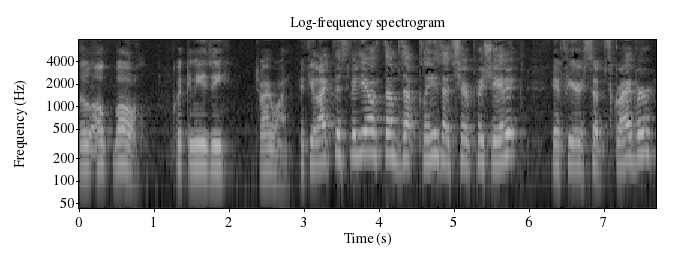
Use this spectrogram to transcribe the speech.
Little oak bowl, quick and easy. Try one. If you like this video, thumbs up please. I'd sure appreciate it. If you're a subscriber,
